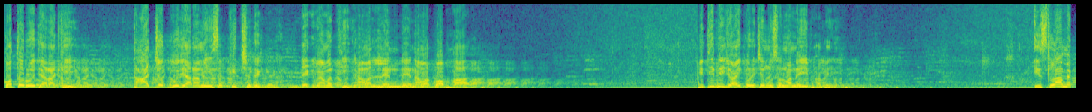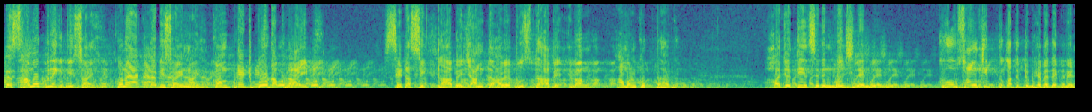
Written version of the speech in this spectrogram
কত রোজা রাখি তাহাজ্জত গোজার আমি এসব কিচ্ছু দেখবে না। দেখবে আমার কি? আমার লেনদেন, আমার ব্যবহার। পৃথিবী জয় করেছে মুসলমান এইভাবে। ইসলাম একটা সামগ্রিক বিষয়, কোনো একটা বিষয় নয় কমপ্লিট কোড অফ লাইফ সেটা শিখতে হবে, জানতে হবে, বুঝতে হবে এবং আমল করতে হবে। হজরতজি সেদিন বলছিলেন, খুব সংক্ষিপ্ত কথা একটু ভেবে দেখবেন।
